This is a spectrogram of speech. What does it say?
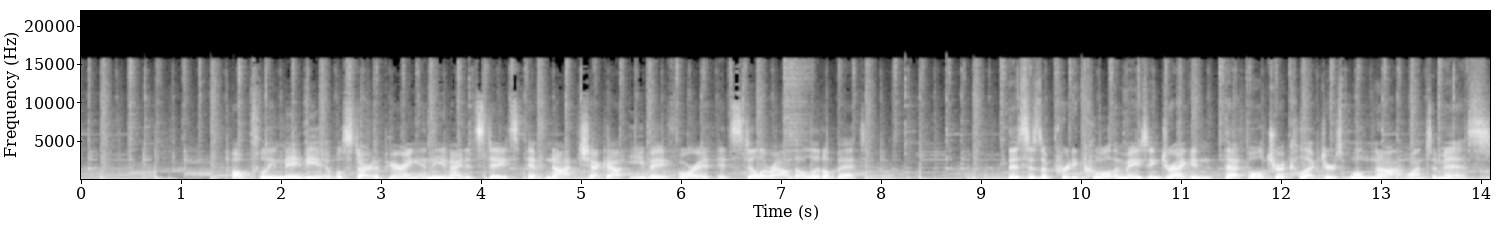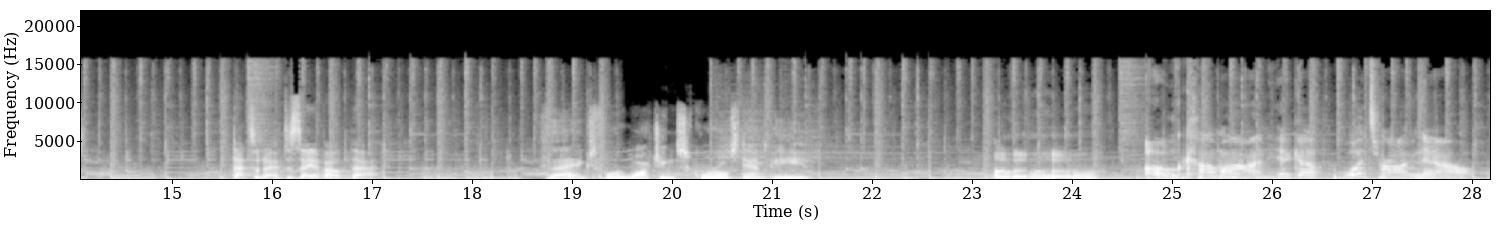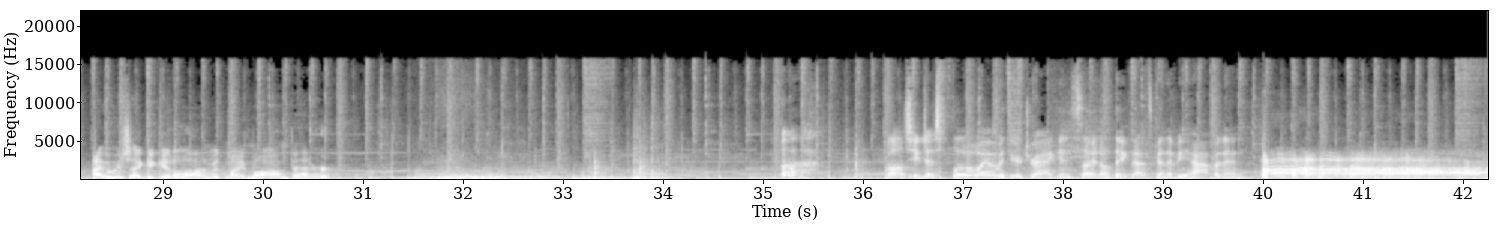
Hopefully, maybe it will start appearing in the United States. If not, check out eBay for it. It's still around a little bit. This is a pretty cool, amazing dragon that Ultra collectors will not want to miss. That's what I have to say about that. Thanks for watching Squirrel Stampede. Oh, come on, Hiccup. What's wrong now? I wish I could get along with my mom better. Ugh. Well, she just flew away with your dragon, so I don't think that's gonna be happening. Ah!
